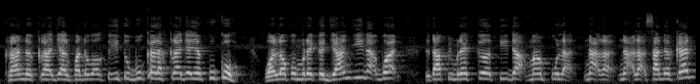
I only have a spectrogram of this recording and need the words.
Kerana kerajaan pada waktu itu bukanlah kerajaan yang kukuh. Walaupun mereka janji nak buat tetapi mereka tidak mampu nak, nak, nak laksanakan.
